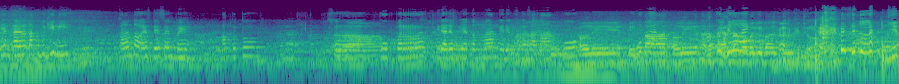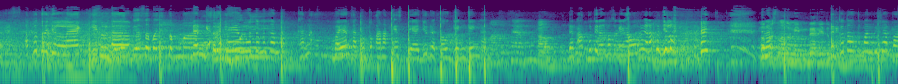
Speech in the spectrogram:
yang kalian aku begini kalian tahu SD SMP aku tuh eh, kuper tidak ada punya teman gak ada yang suka sama aku. Pelit pintar Bukan. pelit ada Aku PR jelek. bagi-bagi. Aku jelek. Gitu aku tuh jelek gitu. jelek biasa banyak teman dan gak sering ada yang mau dibully. temen sama karena bayangkan untuk anak SD aja udah tahu geng-gengan. Tahu. dan aku tidak masuk geng awalnya karena aku jelek. Dan, Bapak selalu minder itu. dan kau tahu temanku siapa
